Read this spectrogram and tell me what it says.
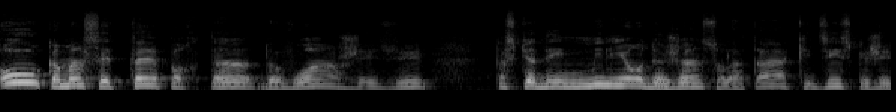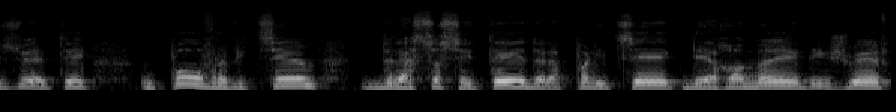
Oh, comment c'est important de voir Jésus, parce qu'il y a des millions de gens sur la terre qui disent que Jésus a été une pauvre victime de la société, de la politique, des Romains, des Juifs,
